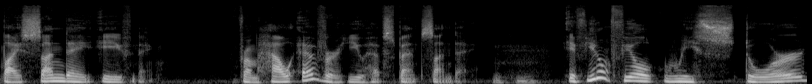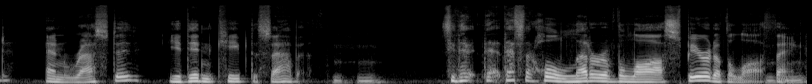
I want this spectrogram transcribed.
by Sunday evening from however you have spent Sunday, mm-hmm. if you don't feel restored and rested, you didn't keep the Sabbath. Mm-hmm. See, that, that, that's that whole letter of the law, spirit of the law mm-hmm. thing.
